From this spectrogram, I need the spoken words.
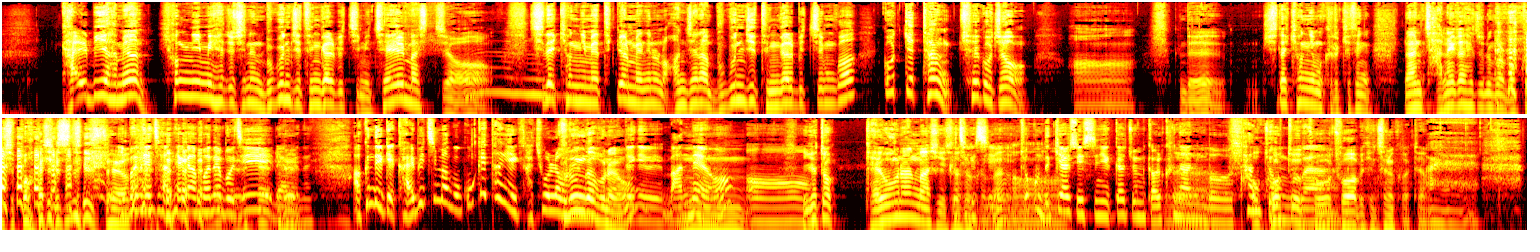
갈비 하면 형님이 해주시는 묵은지 등갈비찜이 제일 맛있죠. 음. 시댁 형님의 특별 메뉴는 언제나 묵은지 등갈비찜과 꽃게탕 최고죠. 아, 근데 시댁 형님은 그렇게 생각, 난 자네가 해주는 걸 먹고 싶어 하실 수도 있어요. 이번엔 자네가 한번 해보지. 네, 네. 라면은. 아 근데 이렇게 갈비찜하고 꽃게탕이 같이 올라오는 그런가 보네요. 되게 많네요. 음. 어. 이게 또 개운한 맛이 있어서 그치, 그치. 조금 어. 느끼할 수 있으니까 좀 얼큰한 네. 뭐탕 어, 그것도 종류가. 그 조합이 괜찮을 것 같아요. 예.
